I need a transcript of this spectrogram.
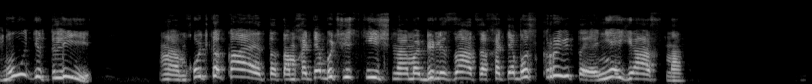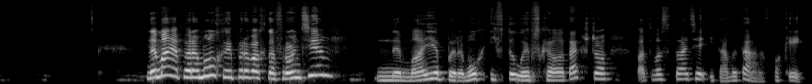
Будет ли э, хоть какая-то там хотя бы частичная мобилизация, хотя бы скрытая, не ясно. Немає перемог і переваг на фронті, немає перемог і в б сказала так, що патова ситуація і там, і та навпаки.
